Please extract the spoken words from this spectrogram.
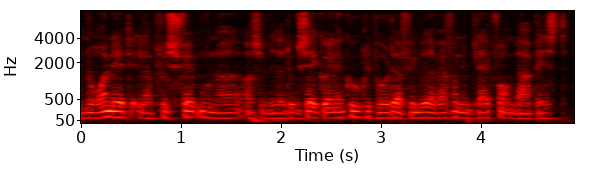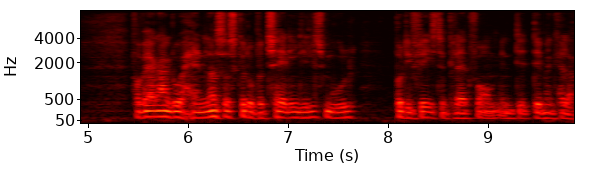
Nordnet eller Plus 500 osv. Du kan selv gå ind og google på det og finde ud af, hvad for en platform, der er bedst. For hver gang du handler, så skal du betale en lille smule på de fleste platforme, end det, det man kalder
